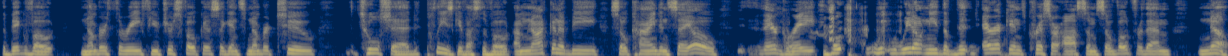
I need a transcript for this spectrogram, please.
the big vote, number three, Futures Focus against number two, Toolshed, please give us the vote. I'm not going to be so kind and say, oh, they're great. Vote, we, we, don't need the, the Eric and Chris are awesome, so vote for them. No,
